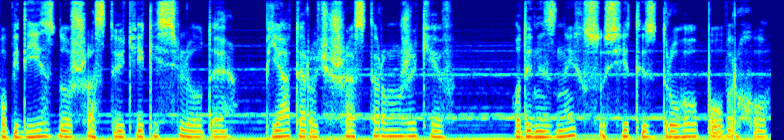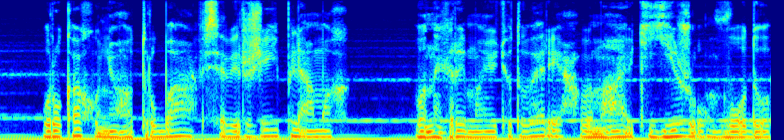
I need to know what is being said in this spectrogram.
По під'їзду шастають якісь люди, п'ятеро чи шестеро мужиків. Один із них сусід із другого поверху. У руках у нього труба, вся в іржі й плямах. Вони гримають у двері, вимагають їжу, воду.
